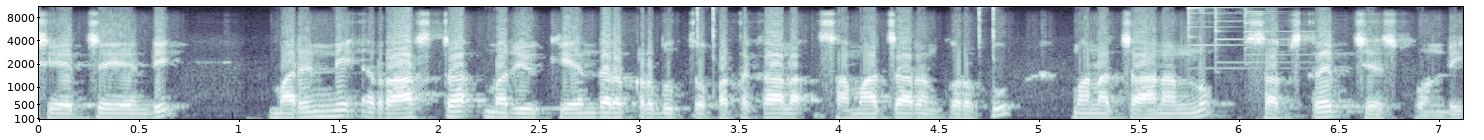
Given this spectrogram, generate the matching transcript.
షేర్ చేయండి. మరిన్ని రాష్ట్ర మరియు కేంద్ర ప్రభుత్వ పథకాల సమాచారం కొరకు మన ఛానల్ను సబ్స్క్రైబ్ చేసుకోండి.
